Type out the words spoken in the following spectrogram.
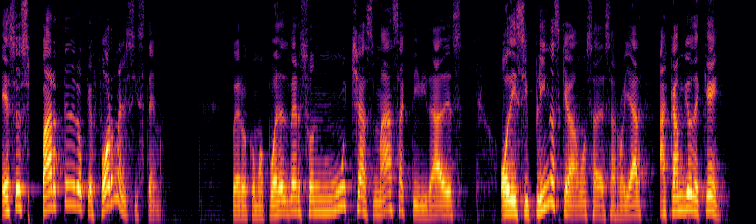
Eso es parte de lo que forma el sistema. Pero como puedes ver, son muchas más actividades o disciplinas que vamos a desarrollar. ¿A cambio de qué?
